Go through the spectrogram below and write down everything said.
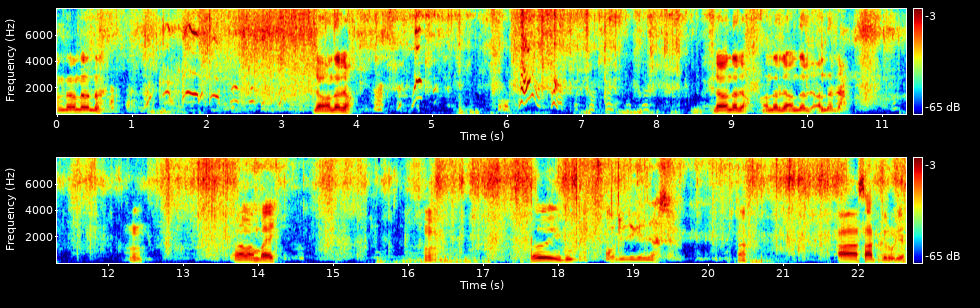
અંદર અંદર અંદર. જાઓ અંદર જાઓ. જાઓ, અંદર જાઓ અંદર જાઓ અંદર જાઓ અંદર જાઓ. હમ. આમ આમ, ભાઈ. હમ. ઓય, તું ખોટી જગ્યાએ જાસ હા. આ સાત કરોડિયા.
